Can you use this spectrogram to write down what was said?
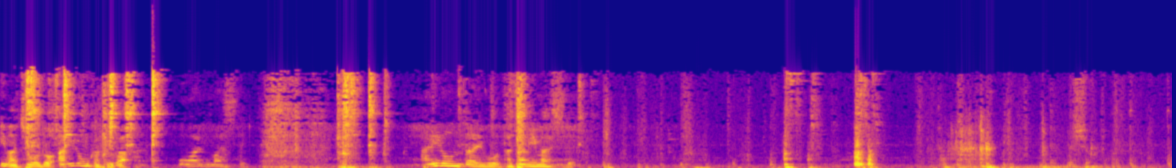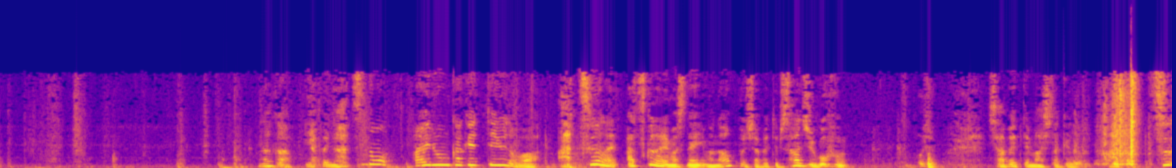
今ちょうどアイロンかけが終わりまして。アイロン台を畳みましてよいしょなんかやっぱり夏のアイロンかけっていうのは暑くな暑くなりますね。今何分喋ってる？35分。喋ってましたけど暑っ。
